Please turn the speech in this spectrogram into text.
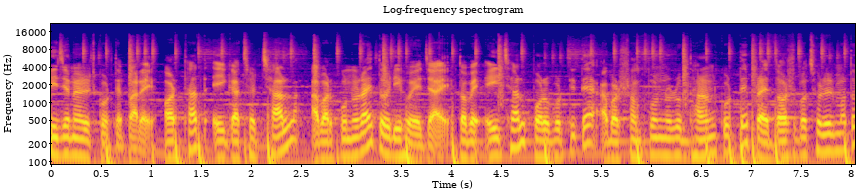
রিজেনারেট করতে পারে। অর্থাৎ এই গাছের ছাল আবার পুনরায় তৈরি হয়ে যায়। তবে এই ছাল পরবর্তীতে আবার সম্পূর্ণ রূপ ধারণ করতে প্রায় দশ বছরের মতো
